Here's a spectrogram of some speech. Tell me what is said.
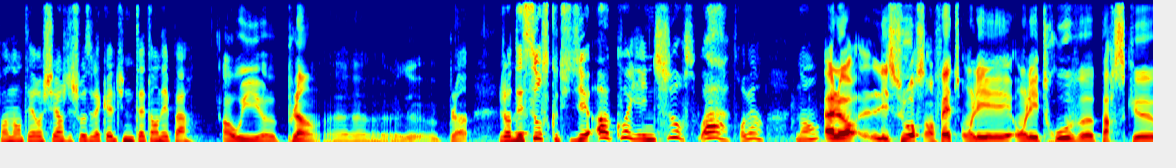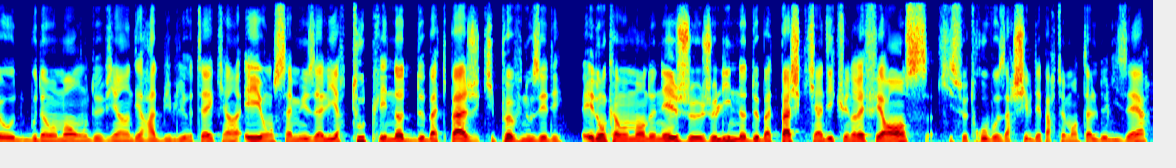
pendant tes recherches, des choses à laquelle tu ne t'attendais pas? Ah oui, euh, plein, euh, plein. Genre des sources que tu dis ah quoi il y a une source waouh trop bien non? Alors, les sources, en fait, on les, on les trouve parce que au bout d'un moment, on devient des rats de bibliothèque hein, et on s'amuse à lire toutes les notes de bas de page qui peuvent nous aider. Et donc, à un moment donné, je, je lis une note de bas de page qui indique une référence qui se trouve aux archives départementales de l'Isère.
